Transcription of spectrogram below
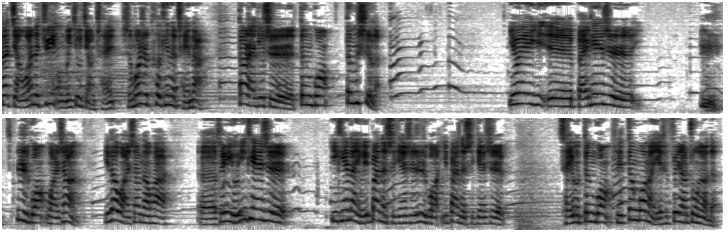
那讲完了君，我们就讲臣。什么是客厅的臣呢？当然就是灯光、灯饰了。因为呃白天是日光，晚上一到晚上的话，呃，所以有一天是一天呢，有一半的时间是日光，一半的时间是采用灯光，所以灯光呢也是非常重要的。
